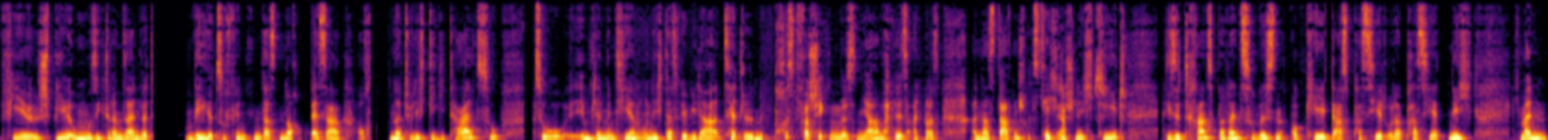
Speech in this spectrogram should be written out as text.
viel Spiel und Musik drin sein wird, Wege zu finden, das noch besser auch natürlich digital zu, zu implementieren und nicht, dass wir wieder Zettel mit Post verschicken müssen, ja, weil es anders, anders datenschutztechnisch ja, nicht absolut. geht. Diese Transparenz zu wissen, okay, das passiert oder passiert nicht. Ich meine,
